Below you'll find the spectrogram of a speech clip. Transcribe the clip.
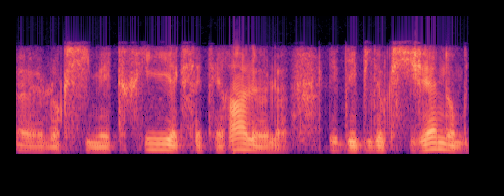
l'oxymétrie, etc., le, les débits d'oxygène. Donc,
